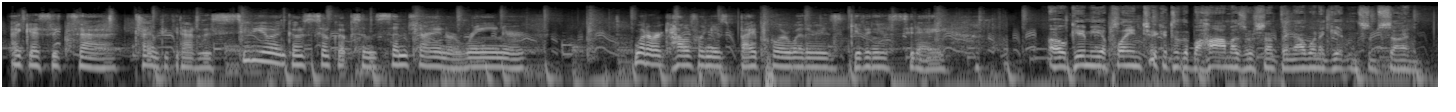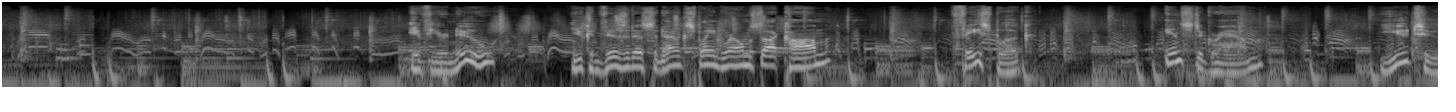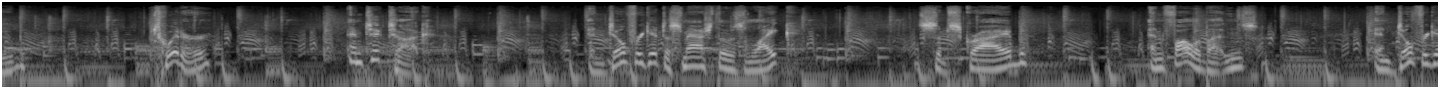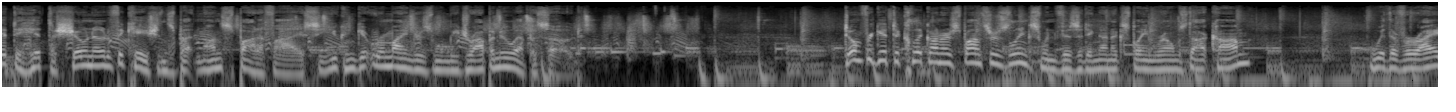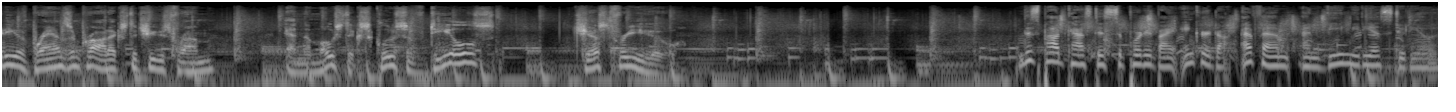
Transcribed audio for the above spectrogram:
I guess it's uh, time to get out of the studio and go soak up some sunshine or rain or whatever California's bipolar weather is giving us today. Oh, give me a plane ticket to the Bahamas or something. I want to get in some sun. If you're new, you can visit us at unexplainedrealms.com, Facebook, Instagram, YouTube, Twitter, and TikTok. And don't forget to smash those like, subscribe, and follow buttons. And don't forget to hit the show notifications button on Spotify so you can get reminders when we drop a new episode. Don't forget to click on our sponsors' links when visiting unexplainedrealms.com with a variety of brands and products to choose from and the most exclusive deals just for you. This podcast is supported by Anchor.fm and V Media Studios.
